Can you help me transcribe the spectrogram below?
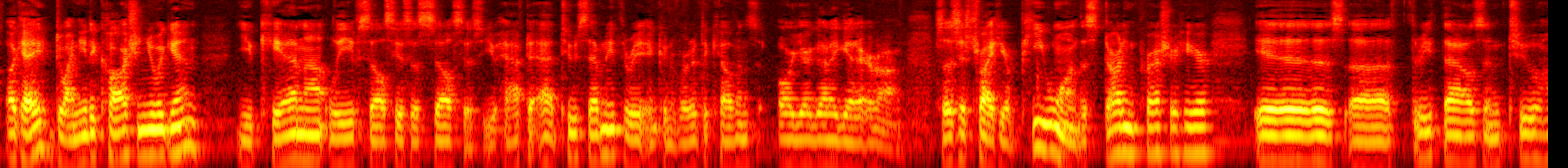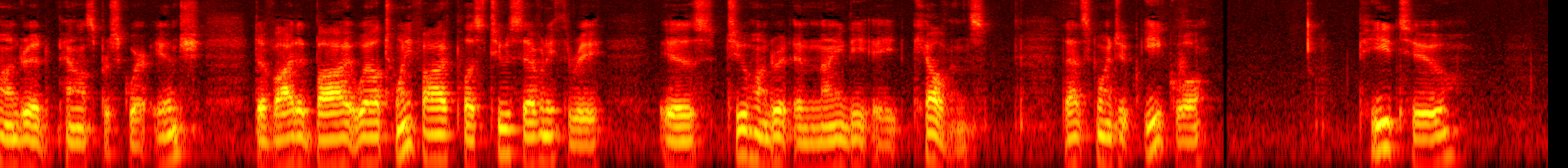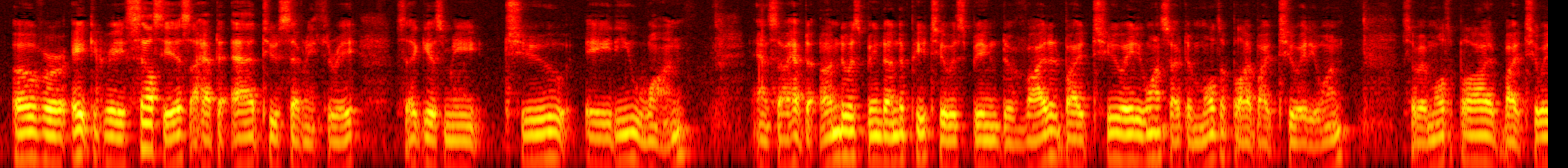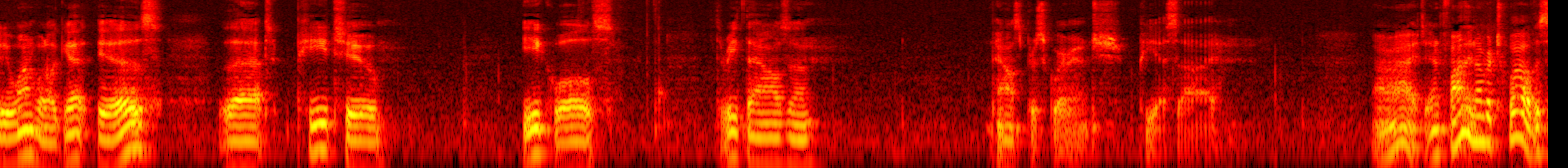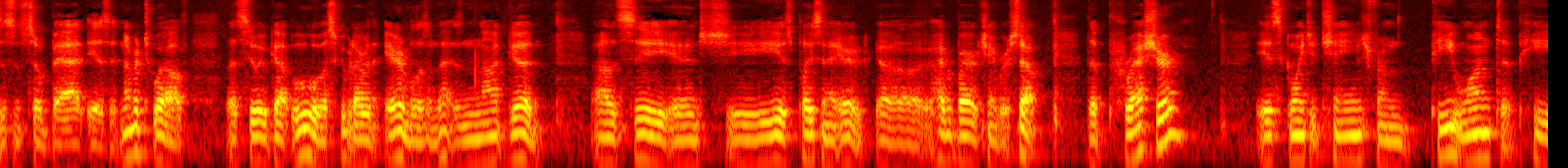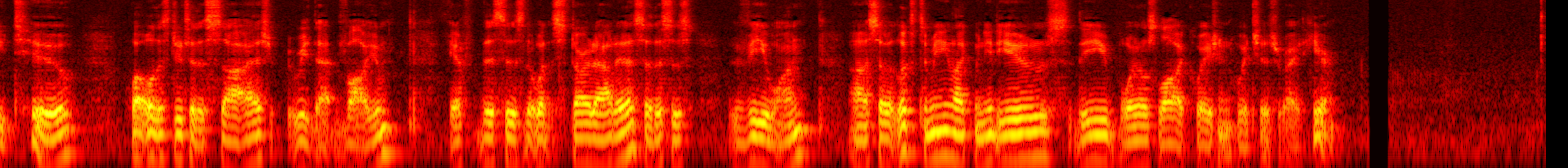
Okay, do I need to caution you again? You cannot leave Celsius as Celsius. You have to add 273 and convert it to kelvins or you're going to get it wrong. So let's just try here. P1, the starting pressure here is uh, 3,200 pounds per square inch divided by, well, 25 plus 273 is 298 kelvins. That's going to equal P2 over 8 degrees Celsius, I have to add 273, so that gives me 281. And so I have to undo what's being done to P2. It's being divided by 281, so I have to multiply by 281. So I multiply by 281, what I'll get is that P2 equals 3,000 pounds per square inch PSI. All right, and finally, number 12. This isn't so bad, is it? Number 12. Let's see what we've got. Ooh, a scuba diver with air embolism. That is not good. Uh, let's see, and she is placed in an air uh, hyperbaric chamber. So, the pressure is going to change from P1 to P2. What will this do to the size? Read that volume. If this is the, what it started out as, so this is V1. Uh, so it looks to me like we need to use the Boyle's law equation, which is right here.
